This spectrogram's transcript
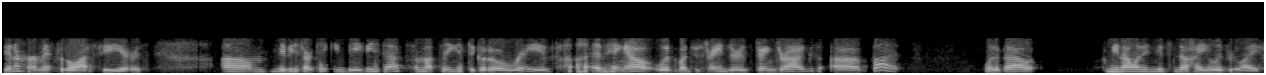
been a hermit for the last few years. Um, maybe start taking baby steps. I'm not saying you have to go to a rave and hang out with a bunch of strangers doing drugs, uh, but what about I mean, I want to need to know how you live your life.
